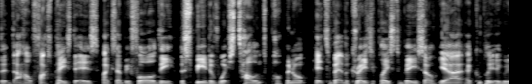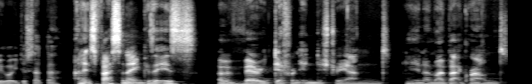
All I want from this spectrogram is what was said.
That, how fast paced it is, like I said before, the the speed of which talent's popping up. It's a bit of a crazy place to be. So yeah, I completely agree with what you just said there. And it's fascinating because it is a very different industry and you know my background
